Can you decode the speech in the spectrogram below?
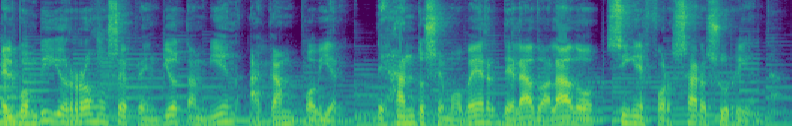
El bombillo rojo se prendió también a campo abierto, dejándose mover de lado a lado sin esforzar su rienda.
